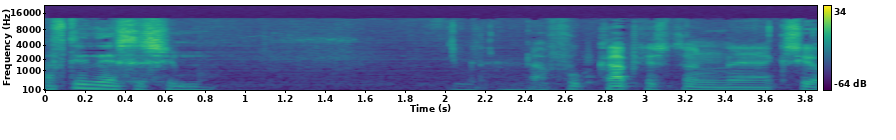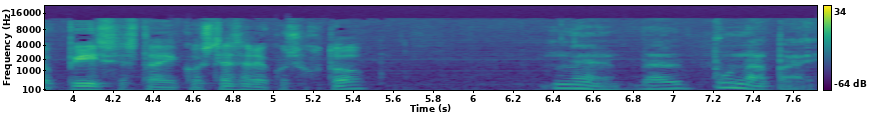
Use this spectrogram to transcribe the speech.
Αυτή είναι η αίσθησή μου. Αφού κάποιος τον ε, αξιοποίησε στα 24-28, Ναι, δηλαδή πού να πάει;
